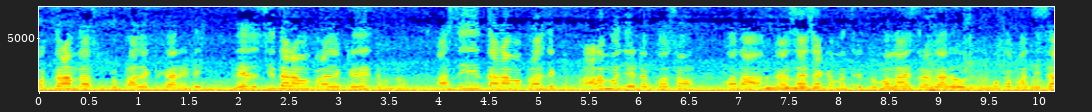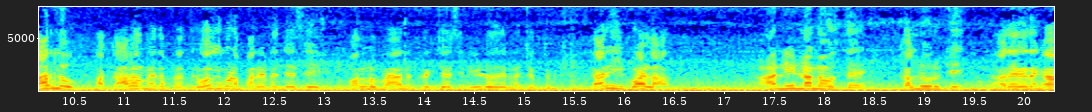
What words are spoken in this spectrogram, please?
భక్తరామ దాస్ ప్రాజెక్టు కానివ్వండి లేదు సీతారామ ప్రాజెక్టు ఏదైతే ఉందో ఆ సీతారామ ప్రాజెక్టు ప్రారంభం చేయడం కోసం మన వ్యవసాయ శాఖ మంత్రి తుమ్మల నాగేశ్వరరావు గారు ఒక పది సార్లు ఆ కాలం మీద ప్రతిరోజు కూడా పర్యటన చేసి పనులు మానిటరింగ్ చేసి నీళ్ళు వదిలినని చెప్తున్నారు. కానీ ఇవాళ ఆ నీళ్ళన్న వస్తే కల్లూరుకి అదేవిధంగా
